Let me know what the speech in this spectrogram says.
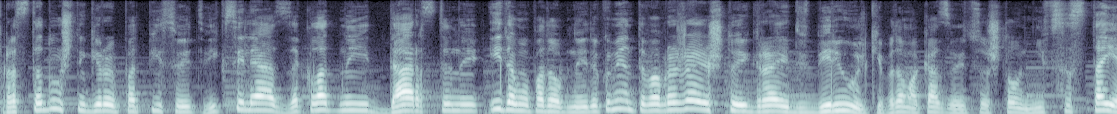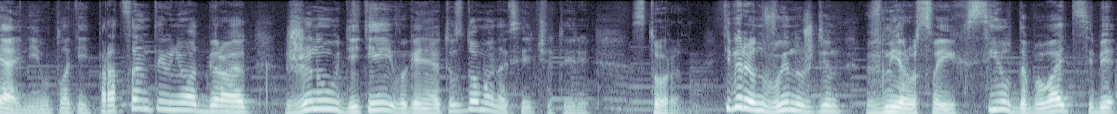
Простодушный герой подписывает векселя, закладные, дарственные и тому подобные документы, воображая, что играет в бирюльки. Потом оказывается, что он не в состоянии уплатить проценты, и у него отбирают жену, детей, выгоняют из дома на все четыре стороны. Теперь он вынужден в меру своих сил добывать себе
